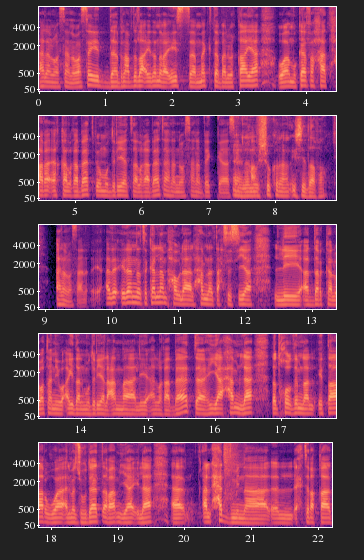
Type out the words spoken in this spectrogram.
أهلا وسهلا. والسيد بن عبد الله أيضا رئيس مكتب الوقاية ومكافحة حرائق الغابات بمديرية الغابات. أهلا وسهلا بك سيد أهلا وشكرا على الاستضافة. أهلا وسهلا. اذا نتكلم حول الحملة التحسيسية للدرك الوطني وأيضا المديرية العامة للغابات. هي حملة تدخل ضمن الإطار والمجهودات الراميه إلى آه، الحد من الاحتراقات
